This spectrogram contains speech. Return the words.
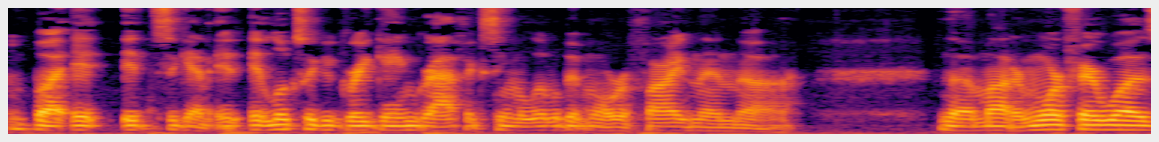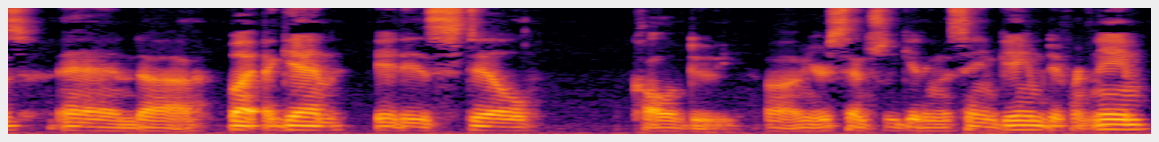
but it it's again it, it looks like a great game graphics seem a little bit more refined than uh, the modern warfare was and uh, but again it is still call of duty um, you're essentially getting the same game different name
